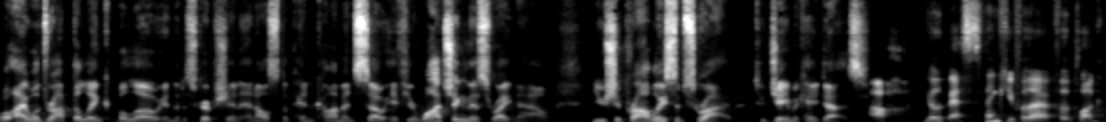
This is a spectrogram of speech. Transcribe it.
Well, I will drop the link below in the description and also the pinned comments. So if you're watching this right now, you should probably subscribe to Jay McKay Does. Oh, you're the best. Thank you for the for the plug.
